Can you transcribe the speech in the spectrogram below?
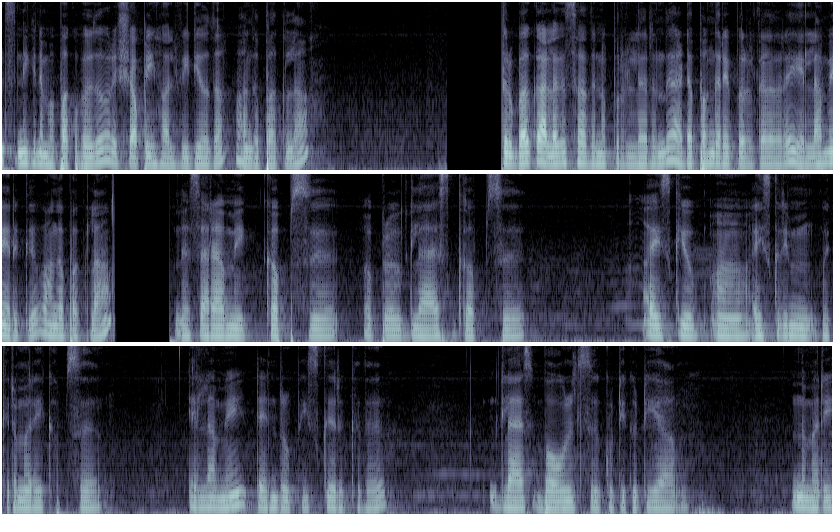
இன்றைக்கி நம்ம பார்க்க போகிறது ஒரு ஷாப்பிங் ஹால் வீடியோ தான். வாங்க பார்க்கலாம். பத்து ரூபாய்க்கு அழகு சாதன பொருள்லேருந்து அடப்பங்கரை பொருட்கள் வரை எல்லாமே இருக்குது வாங்க பார்க்கலாம். இந்த செராமிக் கப்ஸு அப்புறம் glass cups ice cube ice cream வைக்கிற மாதிரி கப்ஸு எல்லாமே டென் ருபீஸ்க்கு இருக்குது. கிளாஸ் பவுல்ஸு குட்டி குட்டியாக இந்த மாதிரி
